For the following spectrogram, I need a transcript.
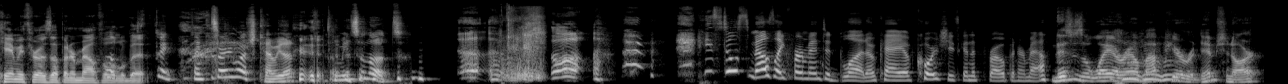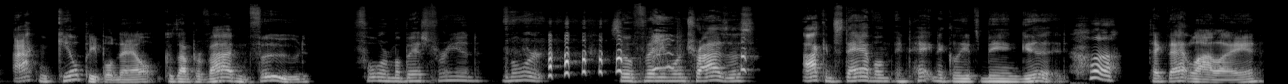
Cammy throws up in her mouth a little bit. Thank, thank you very much, Cammy. That, that means a lot. Ugh. he still smells like fermented blood. Okay, of course she's gonna throw up in her mouth. This is a way around my pure redemption art. I can kill people now because I'm providing food for my best friend, Mort. so if anyone tries us, I can stab them, and technically it's being good. huh. Take that, Lila Ann.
